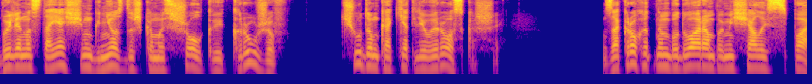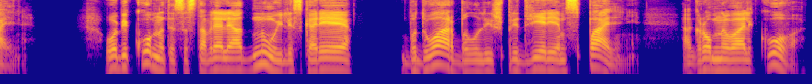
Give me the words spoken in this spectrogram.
были настоящим гнездышком из шелка и кружев, чудом кокетливой роскоши. За крохотным будуаром помещалась спальня. Обе комнаты составляли одну, или скорее, будуар был лишь преддверием спальни, огромного алькова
